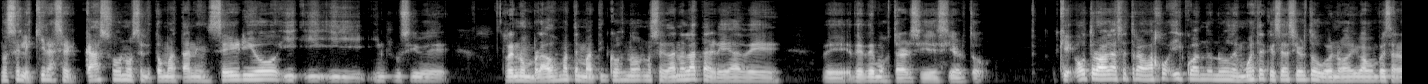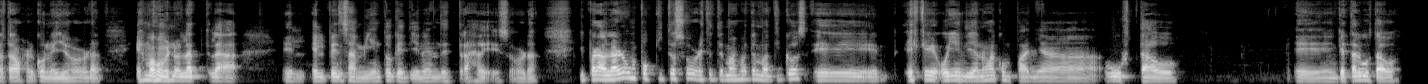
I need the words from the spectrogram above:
no se le quiere hacer caso, no se le toma tan en serio y, y- y inclusive renombrados matemáticos no, no se dan a la tarea de, de- de demostrar si es cierto. Que otro haga ese trabajo y cuando nos demuestre que sea cierto, bueno, ahí vamos a empezar a trabajar con ellos, ¿verdad? Es más o menos la- el, pensamiento que tienen detrás de eso, ¿verdad? Y para hablar un poquito sobre este tema matemáticos, eh, es que hoy en día nos acompaña Gustavo. Eh, ¿qué tal, Gustavo?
